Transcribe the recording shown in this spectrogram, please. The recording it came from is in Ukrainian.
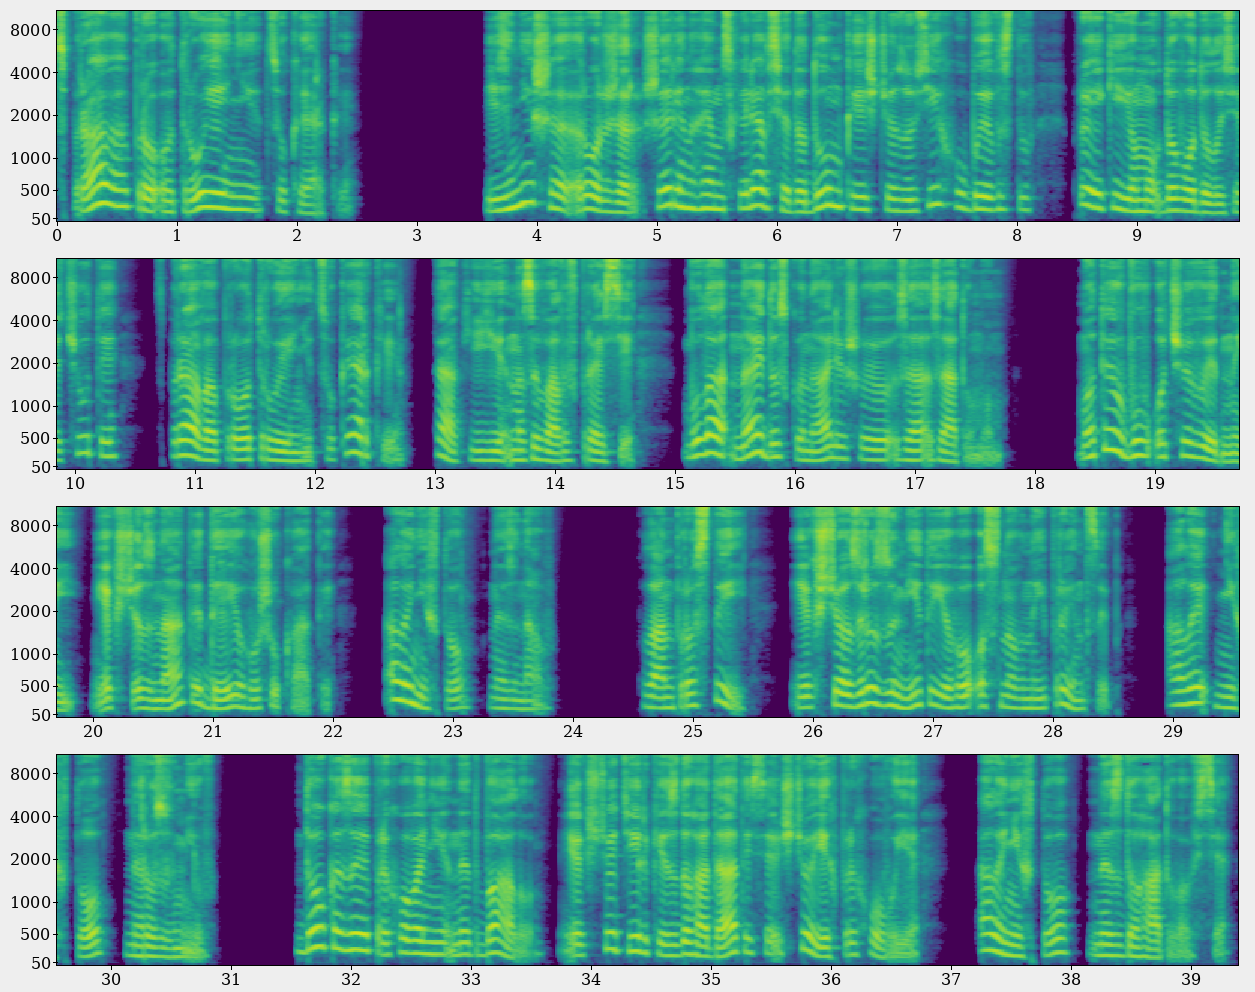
Справа про отруєні цукерки. Пізніше Роджер Шерінгем схилявся до думки, що з усіх убивств, про які йому доводилося чути, справа про отруєні цукерки, так її називали в пресі, була найдосконалішою за задумом. Мотив був очевидний, якщо знати, де його шукати, але ніхто не знав. План простий, якщо зрозуміти його основний принцип але ніхто не розумів. Докази приховані недбало, якщо тільки здогадатися, що їх приховує, але ніхто не здогадувався.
